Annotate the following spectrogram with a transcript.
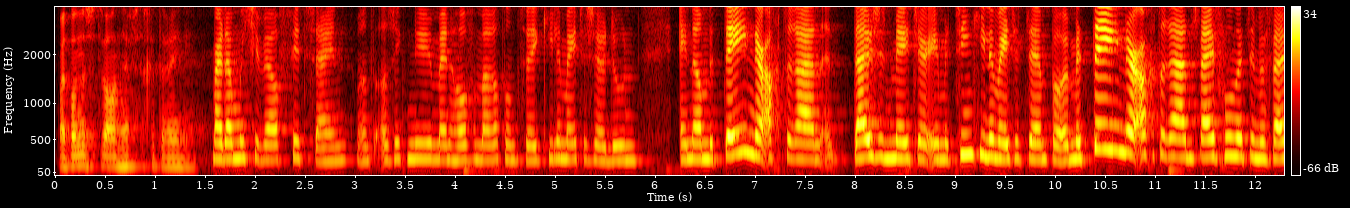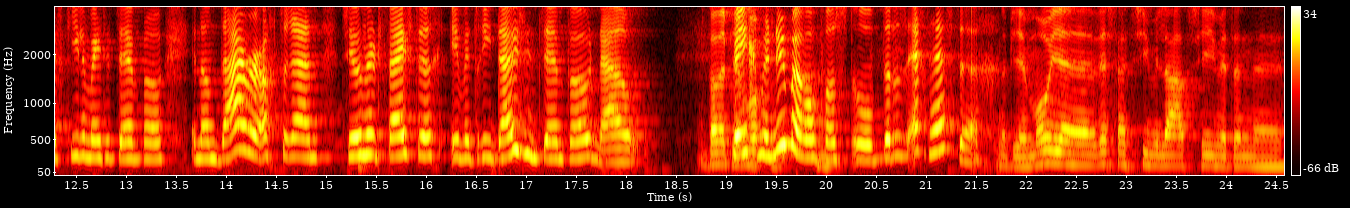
Maar dan is het wel een heftige training. Maar dan moet je wel fit zijn. Want als ik nu mijn halve marathon 2 kilometer zou doen. En dan meteen daarachteraan 1000 meter in mijn 10 kilometer tempo. En meteen daarachteraan 500 in mijn 5 kilometer tempo. En dan daar weer achteraan 250 in mijn 3000 tempo. Nou, Dan heb je, mo- me nu maar alvast op. Dat is echt heftig. dan heb je een mooie wedstrijdsimulatie met een eh,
